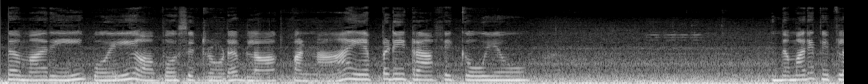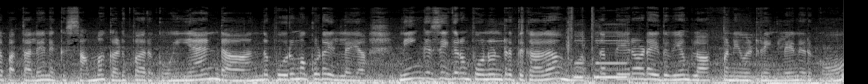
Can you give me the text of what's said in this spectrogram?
இந்த மாதிரி போய் ஆப்போசிட் ரோட பிளாக் பண்ணா எப்படி டிராஃபிக் ஓயும்? இந்த மாதிரி பீப்புளை பார்த்தாலே எனக்கு செம்ம கடுப்பா இருக்கும். ஏன்டா? அந்த பொறுமை கூட இல்லையா? நீங்க சீக்கிரம் போகணுன்றதுக்காக மொத்த பேரோட இதுவையும் பிளாக் பண்ணி விடுறீங்களேன்னு இருக்கும்.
